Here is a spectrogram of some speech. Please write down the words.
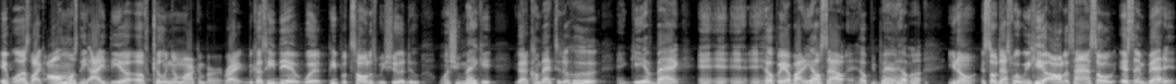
it was like almost the idea of killing a mockingbird, right? Because he did what people told us we should do. Once you make it, you got to come back to the hood and give back and, and, and, and help everybody else out and help your parents, help, uh, you know. So that's what we hear all the time. So it's embedded.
